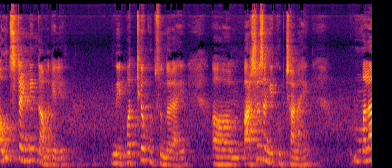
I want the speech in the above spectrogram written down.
आउटस्टँडिंग कामं केली आहेत. नेपथ्य खूप सुंदर आहे. पार्श्वसंगीत खूप छान आहे. मला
